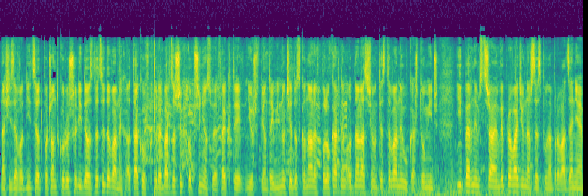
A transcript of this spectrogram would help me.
Nasi zawodnicy od początku ruszyli do zdecydowanych ataków, które bardzo szybko przyniosły efekty. Już w piątej minucie doskonale w polu karnym odnalazł się testowany Łukasz Tumicz i pewnym strzałem wyprowadził nasz zespół na prowadzenie.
